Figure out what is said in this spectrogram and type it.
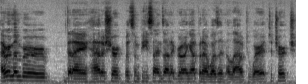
I remember that I had a shirt with some peace signs on it growing up, and I wasn't allowed to wear it to church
